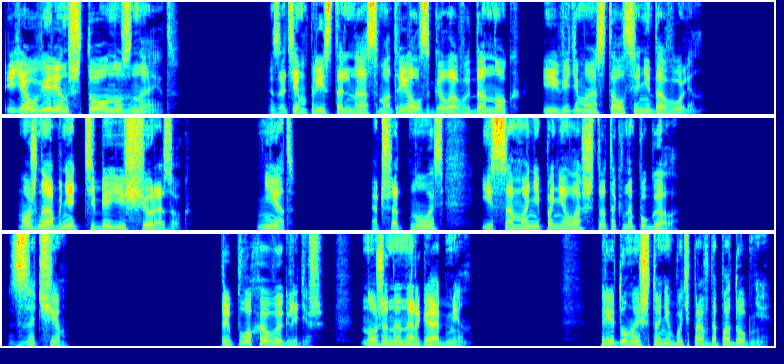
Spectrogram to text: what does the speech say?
«Я уверен, что он узнает». Затем пристально осмотрел с головы до ног и, видимо, остался недоволен. «Можно обнять тебя еще разок?» «Нет». Отшатнулась и сама не поняла, что так напугало. «Зачем?» «Ты плохо выглядишь. Нужен энергообмен». «Придумай что-нибудь правдоподобнее».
